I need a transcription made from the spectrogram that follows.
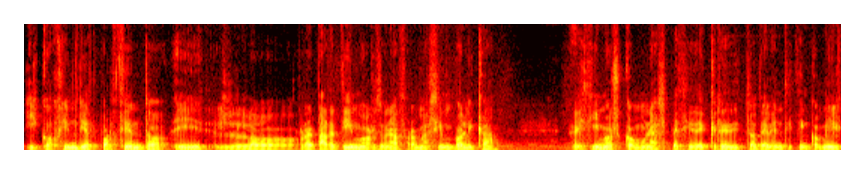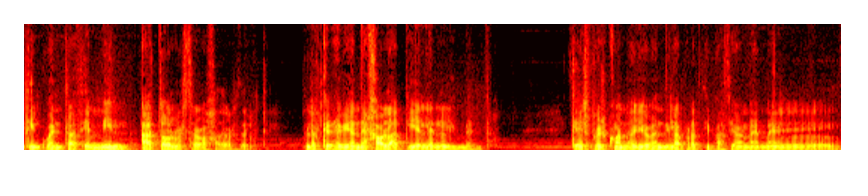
Y cogí un 10% y lo repartimos de una forma simbólica. Lo hicimos como una especie de crédito de 25.000, 50, 100.000 a todos los trabajadores del hotel, los que se habían dejado la piel en el invento. Que después cuando yo vendí la participación en el,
